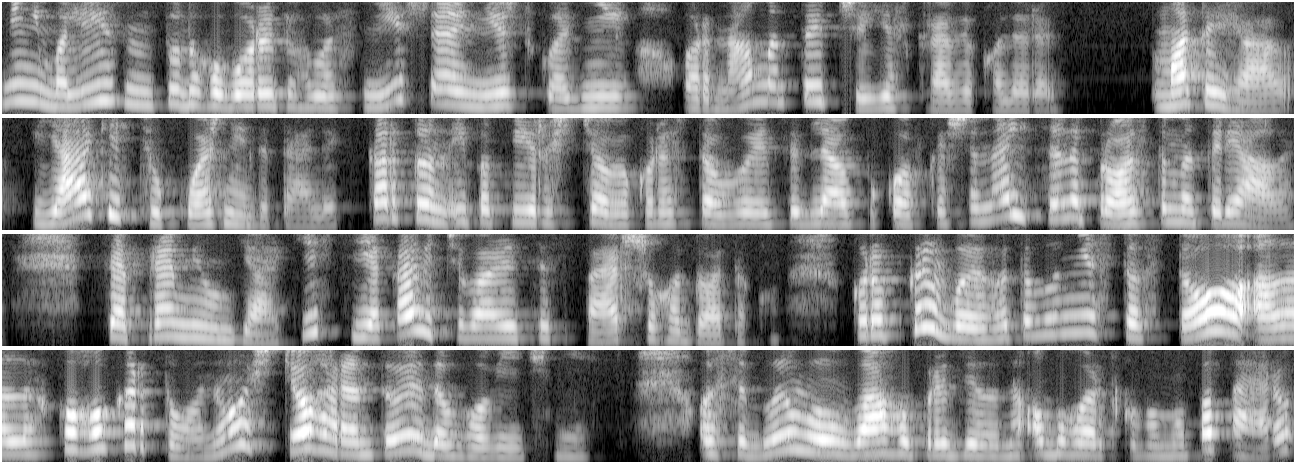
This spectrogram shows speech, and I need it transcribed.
Мінімалізм тут говорить голосніше, ніж складні орнаменти чи яскраві кольори. Матеріал, якість у кожній деталі. Картон і папір, що використовується для упаковки Chanel, це не просто матеріали, це преміум якість, яка відчувається з першого дотику. Коробки виготовлені з товстого, але легкого картону, що гарантує довговічність. Особливу увагу приділено обгортковому паперу.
